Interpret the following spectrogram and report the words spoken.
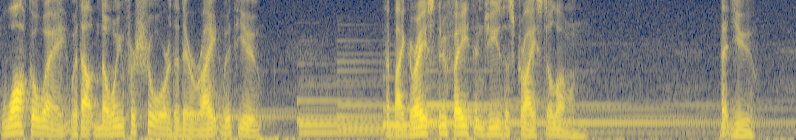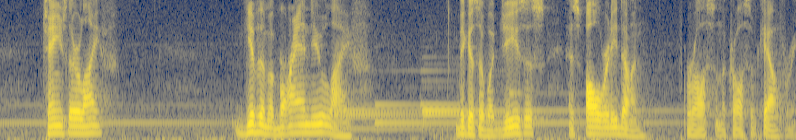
walk away without knowing for sure that they're right with you. That by grace through faith in Jesus Christ alone, that you change their life, give them a brand new life because of what Jesus has already done for us on the cross of Calvary.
